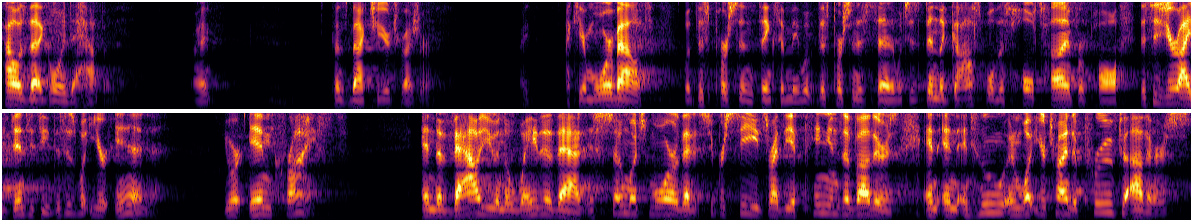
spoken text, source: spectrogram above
how is that going to happen? Right? Comes back to your treasure. Right? I care more about what this person thinks of me, what this person has said, which has been the gospel this whole time for Paul. This is your identity. This is what you're in. You're in Christ. And the value and the weight of that is so much more that it supersedes, right, the opinions of others and, and, and who and what you're trying to prove to others.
